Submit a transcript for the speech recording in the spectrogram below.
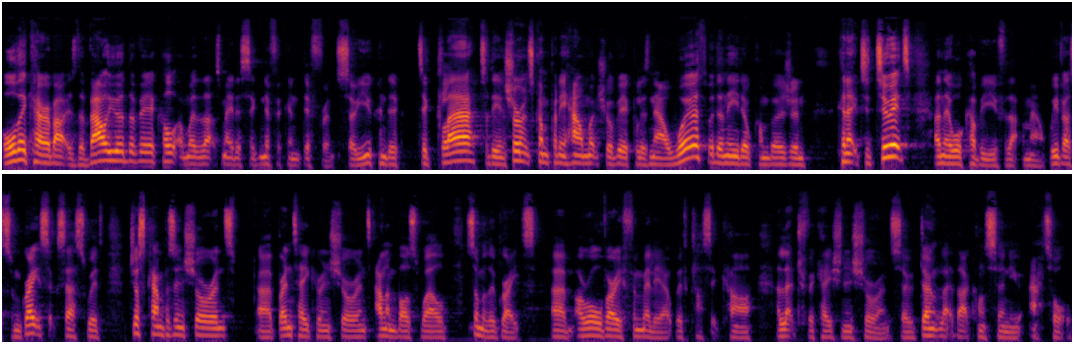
All they care about is the value of the vehicle and whether that's made a significant difference. So you can de declare to the insurance company how much your vehicle is now worth with an EDUB conversion connected to it, and they will cover you for that amount. We've had some great success with Just Kampers Insurance, uh, Brentacre Insurance, Alan Boswell, some of the greats um, are all very familiar with classic car electrification insurance. So don't let that concern you at all.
